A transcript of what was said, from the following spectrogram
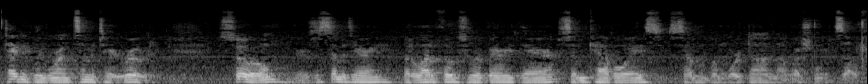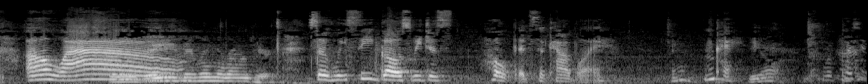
technically we're on Cemetery Road. So, there's a cemetery, but a lot of folks who were buried there, some cowboys, some of them worked on Mount Rushmore itself. oh, So wow. they, they roam around here. So if we see ghosts, we just hope it's a cowboy. Yeah, Okay. yeah. We're pushing.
